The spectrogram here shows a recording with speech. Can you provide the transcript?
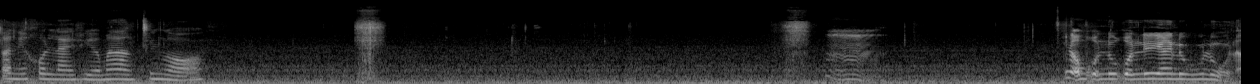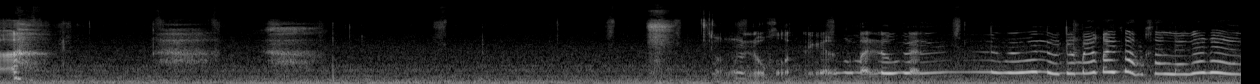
ตอนนี้คนไลฟ์เยอะมาก จริงเหรออขอบคุณทุกคนที่ยังดูหนูนะ ขอบคุณทุกคนที่ยังมาดูกันถึงแม้ว่าหนูจะไม่ค่อยสำคัญเลยก็ตาม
